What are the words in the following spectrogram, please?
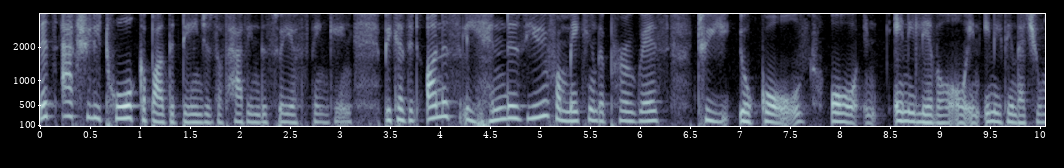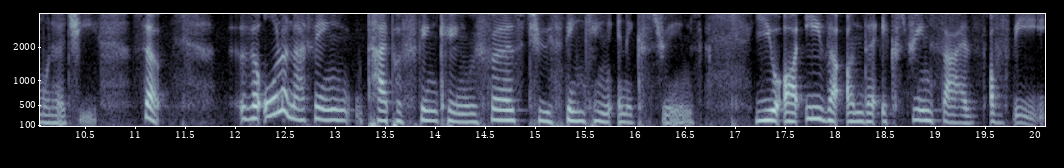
let's actually talk about the dangers of having this way of thinking because it honestly hinders you from making the progress to your goals or in any level or in anything that you want to achieve. So, the all or nothing type of thinking refers to thinking in extremes. You are either on the extreme sides of the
